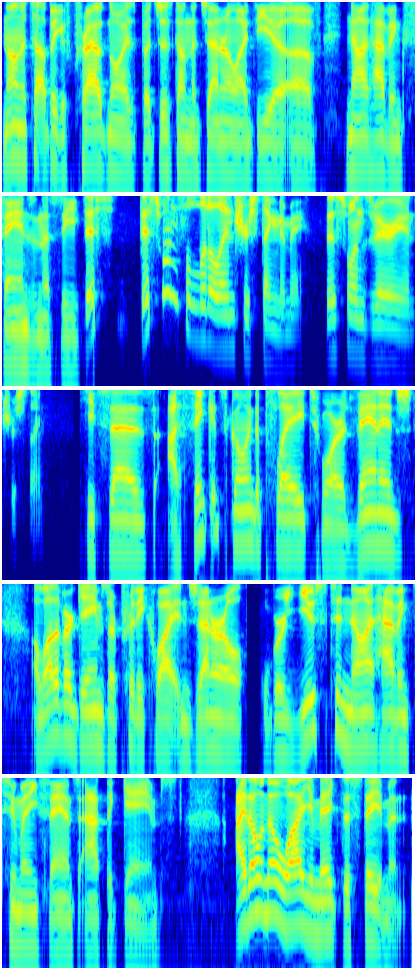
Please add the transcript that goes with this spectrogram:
not on the topic of crowd noise, but just on the general idea of not having fans in the seats. This this one's a little interesting to me. This one's very interesting. He says, I think it's going to play to our advantage. A lot of our games are pretty quiet in general. We're used to not having too many fans at the games. I don't know why you make this statement.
